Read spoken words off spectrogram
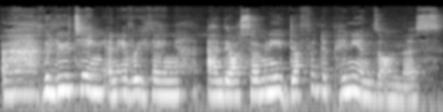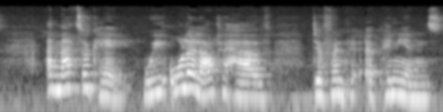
uh, the looting and everything, and there are so many different opinions on this, and that's okay. We all allowed to have different opinions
